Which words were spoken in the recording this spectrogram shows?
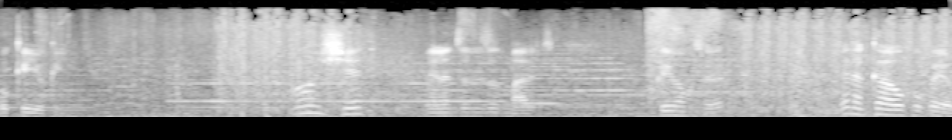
Ok, ok. Oh shit. Me lanzan esas madres. Ok, vamos a ver. Ven acá, ojo feo.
